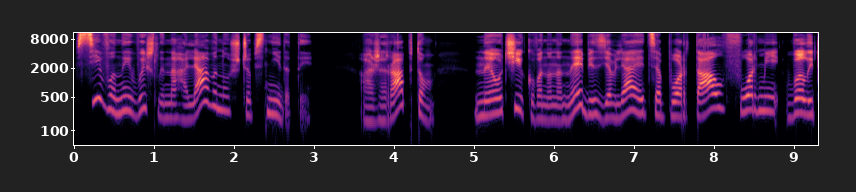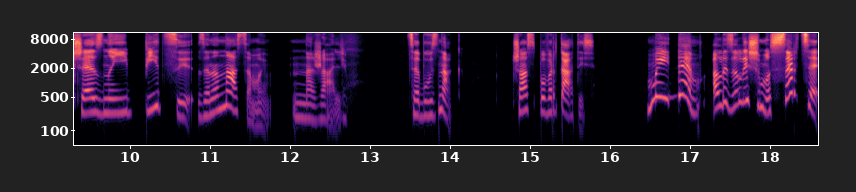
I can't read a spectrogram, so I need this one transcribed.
Всі вони вийшли на галявину, щоб снідати. Аж раптом неочікувано на небі з'являється портал в формі величезної піци з ананасами. На жаль, це був знак. Час повертатись. Ми йдемо, але залишимо серце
